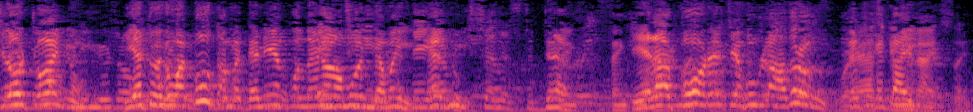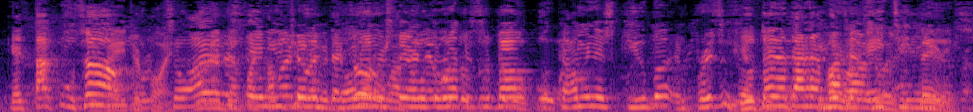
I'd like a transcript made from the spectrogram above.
18 años. Y estos hijos de puta me tenían condenado a muerte a mí. Thank Y you. el Alfor ese es un ladrón. We're Ese que asking está ahí. you nicely. Que está acusado. Major point. So I Del understand you Departamento gentlemen del don't Tesoro, understand what the hacer record's negocio about. con Well, communist Cuba and prison. Y ustedes están He was there respaldando 18 years. Con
